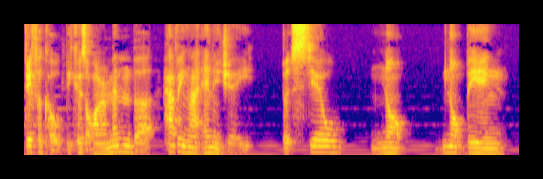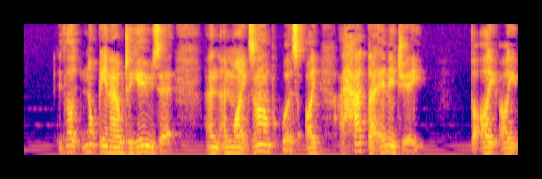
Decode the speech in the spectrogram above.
difficult because I remember having that energy, but still not, not being, like, not being able to use it. And, and my example was I, I had that energy, but I, I,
